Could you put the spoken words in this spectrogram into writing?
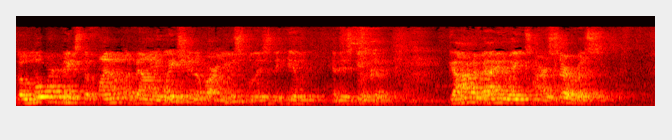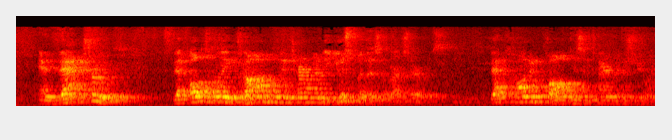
The Lord makes the final evaluation of our usefulness to Him and His kingdom. God evaluates our service, and that truth, that ultimately God will determine the usefulness of our service, that haunted Paul his entire ministry life.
